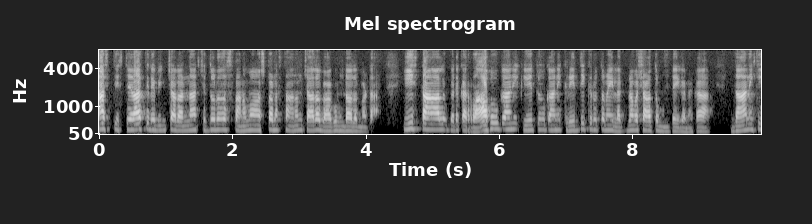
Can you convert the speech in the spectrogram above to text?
ఆస్తి స్థిరాస్తి లభించాలన్నా చతుర్థ స్థానం అష్టమ స్థానం చాలా బాగుండాలన్నమాట. ఈ స్థానాలు గనక రాహు గాని కేతు గాని క్రీతికృతమై లగ్నవశాతం ఉంటే గనక దానికి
